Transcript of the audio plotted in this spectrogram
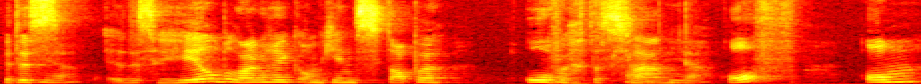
Het is, Ja. het is heel belangrijk om geen stappen over te slaan. Ja. Of om,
